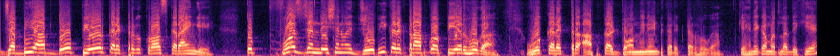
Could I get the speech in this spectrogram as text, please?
जब भी आप दो प्योर करेक्टर को क्रॉस कराएँगे तो फ़र्स्ट जनरेशन में जो भी करेक्टर आपको अपियर होगा, वो करेक्टर आपका डोमिनेंट करेक्टर होगा। कहने का मतलब देखिए,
